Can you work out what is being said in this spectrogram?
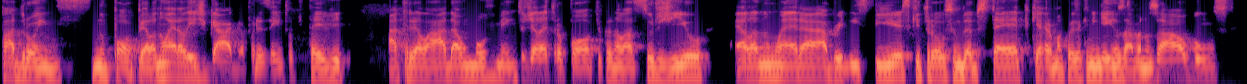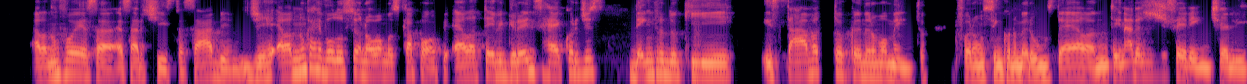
padrões no pop. Ela não era Lady Gaga, por exemplo, que teve atrelada a um movimento de eletropop quando ela surgiu. Ela não era a Britney Spears que trouxe um dubstep, que era uma coisa que ninguém usava nos álbuns. Ela não foi essa, essa artista, sabe? De, ela nunca revolucionou a música pop. Ela teve grandes recordes dentro do que estava tocando no momento. Foram os cinco número uns dela, não tem nada de diferente ali.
